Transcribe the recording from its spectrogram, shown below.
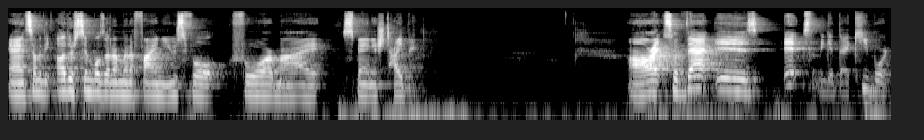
and some of the other symbols that I'm going to find useful for my Spanish typing. All right, so that is it. Let me get that keyboard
